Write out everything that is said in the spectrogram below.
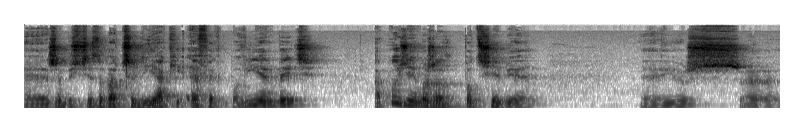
e, żebyście zobaczyli, jaki efekt powinien być, a później można pod siebie e, już, e,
